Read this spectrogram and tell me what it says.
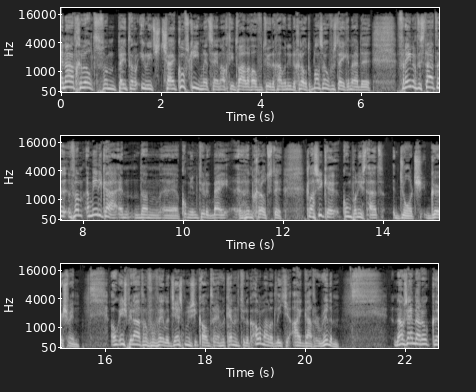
En na het geweld van Peter Ilyich Tchaikovsky met zijn 1812 overturen gaan we nu de grote plas oversteken naar de Verenigde Staten van Amerika. En dan uh, kom je natuurlijk bij hun grootste klassieke componist uit, George Gershwin. Ook inspirator voor vele jazzmuzikanten en we kennen natuurlijk allemaal het liedje I Got Rhythm. Nou zijn daar ook uh,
